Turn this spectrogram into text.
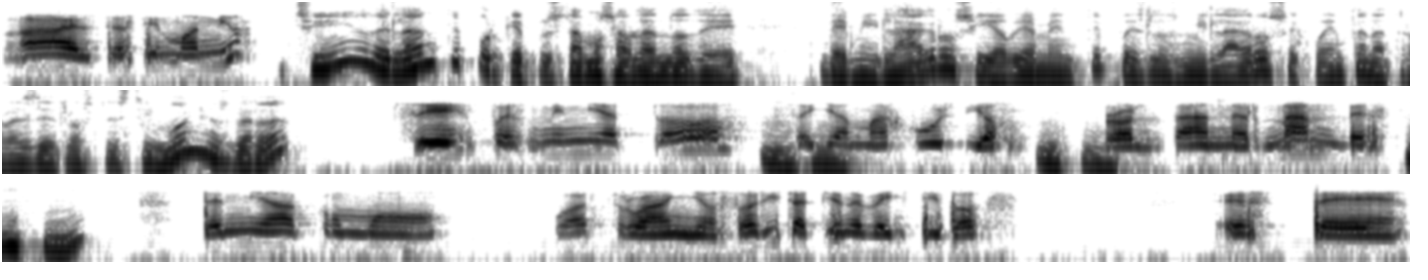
Ah, el testimonio. Sí, adelante, porque pues estamos hablando de, de milagros y obviamente pues los milagros se cuentan a través de los testimonios, ¿verdad? Sí, pues mi nieto se llama Julio Roldán Hernández. Tenía como cuatro años, ahorita tiene veintidós. Este,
